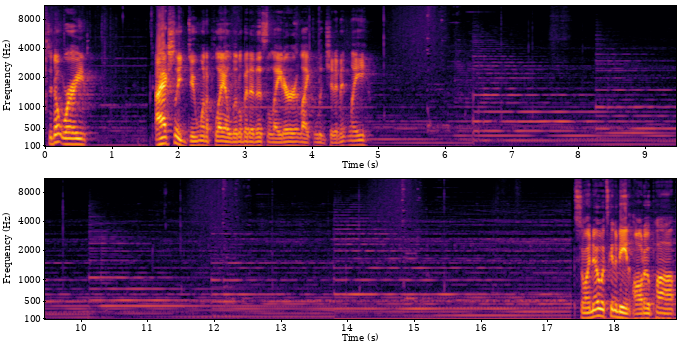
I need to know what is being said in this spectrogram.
So don't worry. I actually do want to play a little bit of this later, like, legitimately. So I know it's going to be an auto pop,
